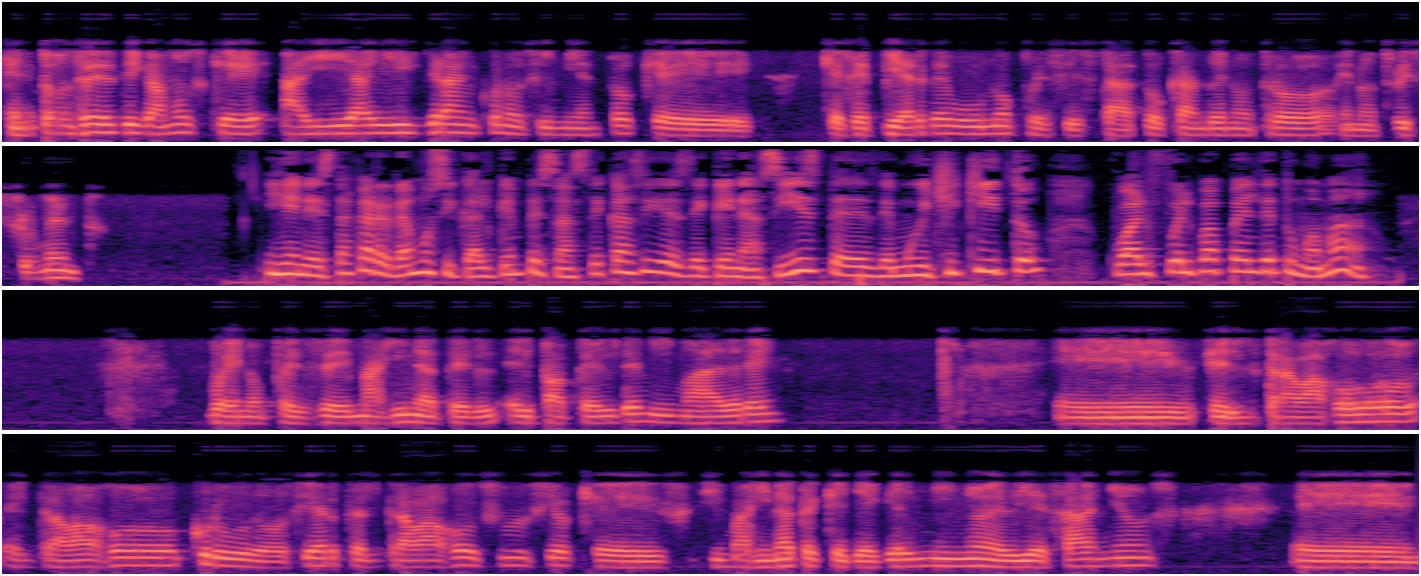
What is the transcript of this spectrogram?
Entonces, digamos que ahí hay gran conocimiento que, que se pierde uno, pues si está tocando en otro, en otro instrumento. Y en esta carrera musical que empezaste casi desde que naciste, desde muy chiquito, ¿cuál fue el papel de tu mamá? Bueno, pues eh, imagínate, el, el, papel de mi madre, eh, el trabajo, el trabajo crudo, ¿cierto? El trabajo sucio que es, imagínate que llegue el niño de 10 años eh,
